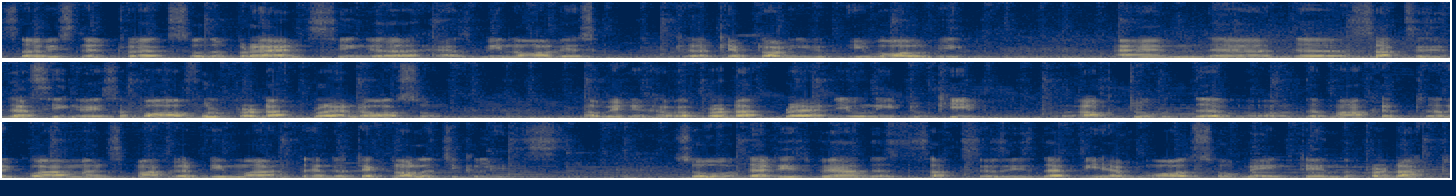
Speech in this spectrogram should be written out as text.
service network. So the brand Singer has been always kept on evolving. And uh, the success is that Singer is a powerful product brand also. Now when you have a product brand, you need to keep up to the, uh, the market requirements, market demand and the technological needs. So that is where the success is that we have also maintained the product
